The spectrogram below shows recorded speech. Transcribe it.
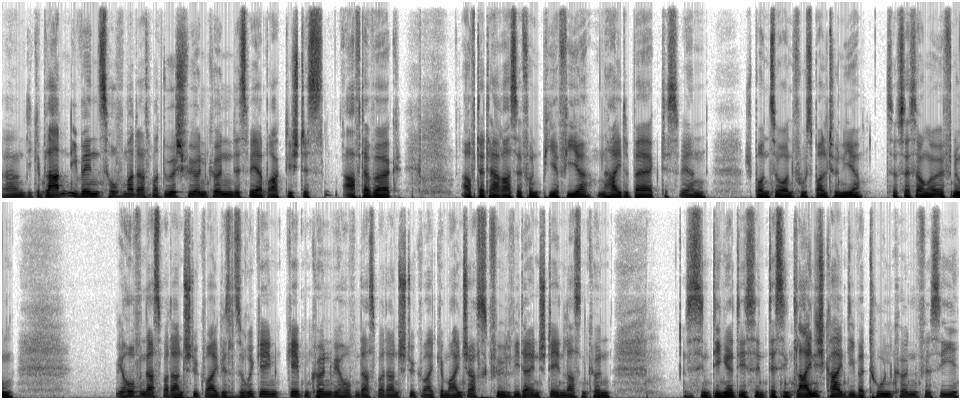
Ähm, die geplanten Events hoffen wir, dass wir durchführen können. Das wäre praktisch das Afterwork auf der Terrasse von Pier 4 in Heidelberg. Das wäre ein Sponsoren-Fußballturnier zur Saisoneröffnung. Wir hoffen, dass wir da ein Stück weit ein bisschen zurückgeben können. Wir hoffen, dass wir da ein Stück weit Gemeinschaftsgefühl wieder entstehen lassen können. Das sind Dinge, die sind, das sind Kleinigkeiten, die wir tun können für sie.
